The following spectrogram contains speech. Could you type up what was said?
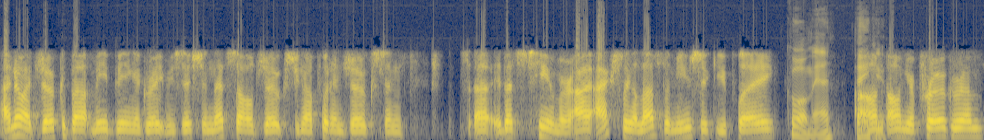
I know I joke about me being a great musician. That's all jokes. You know, I put in jokes and uh, that's humor. I actually I love the music you play Cool, man. Thank on you. on your program.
